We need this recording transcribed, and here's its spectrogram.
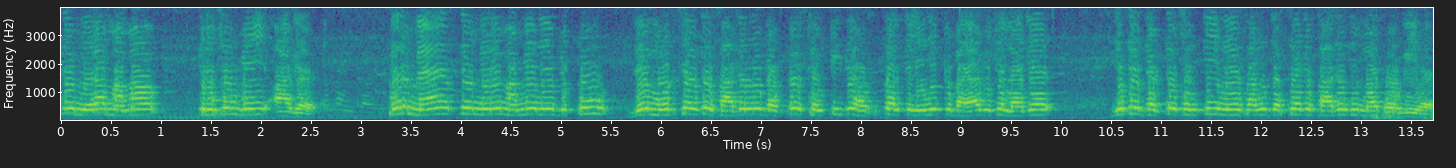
ਤੇ ਮੇਰਾ ਮਾਮਾ ਕ੍ਰਿਸ਼ਨ ਵੀ ਆ ਗਏ। ਫਿਰ ਮੈਂ ਤੇ ਮੇਰੇ ਮਾਮੇ ਨੇ ਬਿੱਟੂ ਦੇ ਮੋਟਰਸਾਈਕਲ ਤੇ ਸਾਜਨ ਨੂੰ ਡਾਕਟਰ ਸ਼ੰਕੀ ਦੇ ਹਸਪਤਾਲ ਕਲੀਨਿਕ ਬਾਇਆ ਵਿਖੇ ਲੈ ਗਏ। ਜਿੱਥੇ ਡਾਕਟਰ ਸ਼ੰਕੀ ਨੇ ਸਾਨੂੰ ਦੱਸਿਆ ਕਿ ਸਾਜਨ ਦੀ ਮੌਤ ਹੋ ਗਈ ਹੈ।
